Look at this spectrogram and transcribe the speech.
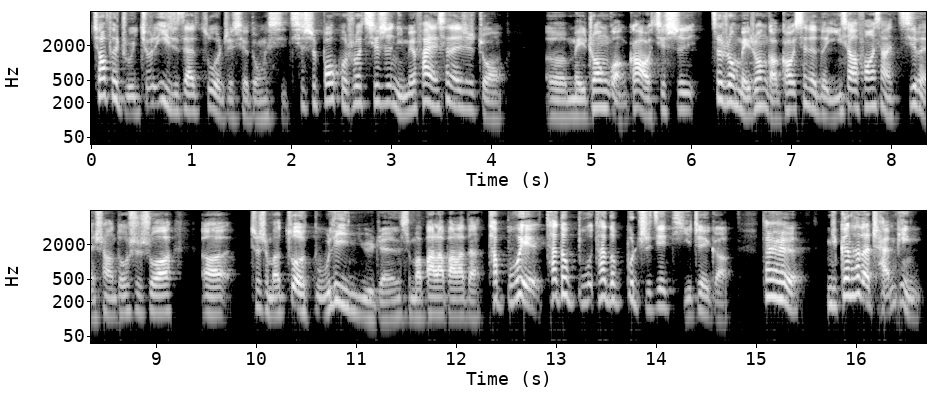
消费主义就是一直在做这些东西。其实包括说，其实你没发现现在这种呃美妆广告，其实这种美妆广告现在的营销方向基本上都是说，呃，就什么做独立女人什么巴拉巴拉的，他不会，他都不他都不直接提这个，但是。你跟他的产品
